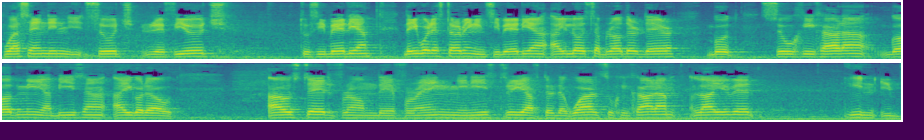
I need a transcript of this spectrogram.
was sending such refuge to Siberia. They were starving in Siberia. I lost a brother there, but Sugihara got me a visa. I got out. Ousted from the foreign ministry after the war, Sugihara lived in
